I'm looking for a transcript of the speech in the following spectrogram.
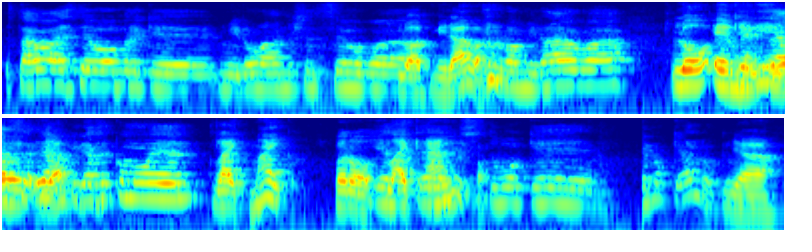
estaba este hombre que miró a Anderson Silva. Lo admiraba. Lo admiraba. Lo Quería, lo- ser, quería ser como él. like Mike, pero y like este, Anderson. Tuvo que, que noquearlo. que- Ya,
